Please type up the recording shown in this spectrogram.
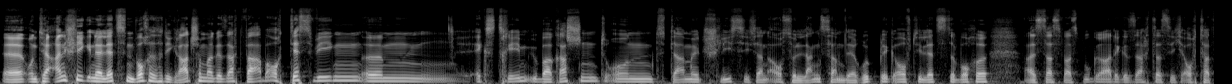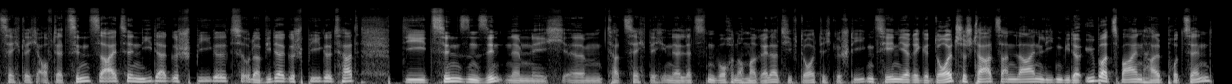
äh, und der Anstieg in der letzten Woche, das hatte ich gerade schon mal gesagt, war aber auch deswegen ähm, extrem überraschend und damit schließt sich dann auch so langsam der Rückblick auf die letzte Woche als das, was du gerade gesagt hast, sich auch tatsächlich auf der Zinsseite niedergespiegelt oder wiedergespiegelt hat. Die Zinsen sind nämlich ähm, tatsächlich in der letzten Woche nochmal relativ deutlich gestiegen. Zehnjährige deutsche Staatsanleihen liegen wieder über zweieinhalb Prozent.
